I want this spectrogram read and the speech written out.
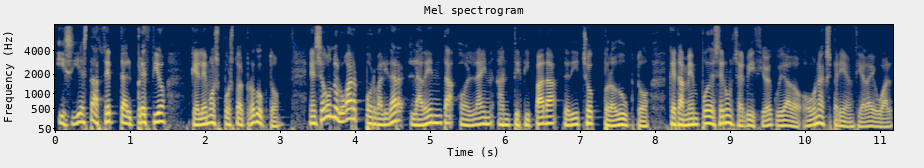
y si ésta acepta el precio que le hemos puesto al producto. En segundo lugar, por validar la venta online anticipada de dicho producto, que también puede ser un servicio, eh, cuidado, o una experiencia, da igual.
